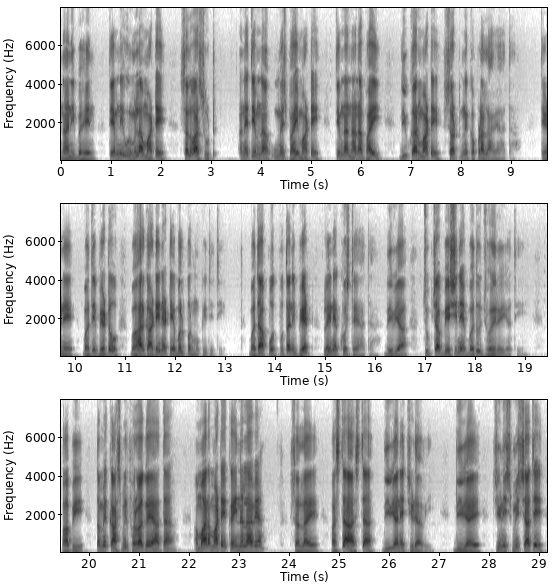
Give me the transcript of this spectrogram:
નાની બહેન તેમની ઉર્મિલા માટે સલવાર સૂટ અને તેમના ઉમેશભાઈ માટે તેમના નાના ભાઈ દીવકાર માટે શર્ટ ને કપડાં લાવ્યા હતા. તેણે બધી ભેટો બહાર કાઢીને ટેબલ પર મૂકી દીધી. બધા પોતપોતાની ભેટ લઈને ખુશ થયા હતા. દિવ્યા ચૂપચાપ બેસીને બધું જોઈ રહી હતી. ભાભી, તમે કાશ્મીર ફરવા ગયા હતા? અમારા માટે કંઈ ન લાવ્યા? સલાએ હસતા હસતા દિવ્યાને ચીડાવી. દિવ્યાએ ઝીણી સ્મિત સાથે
